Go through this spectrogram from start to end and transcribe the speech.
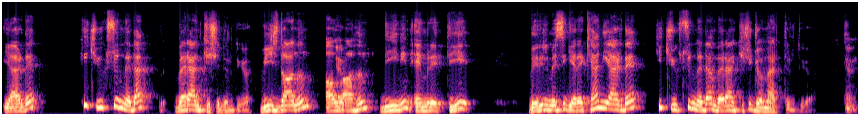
yerde hiç yüksünmeden veren kişidir diyor. Vicdanın Allah'ın evet. dinin emrettiği verilmesi gereken yerde hiç yüksünmeden veren kişi cömerttir diyor. Evet.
